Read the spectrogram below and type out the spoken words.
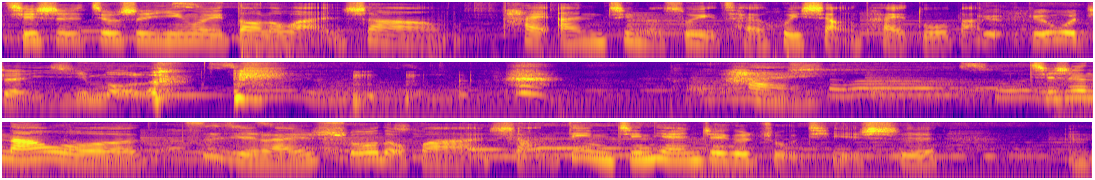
其实就是因为到了晚上太安静了，所以才会想太多吧。给给我整 emo 了。嗨。其实拿我自己来说的话，想定今天这个主题是，嗯，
